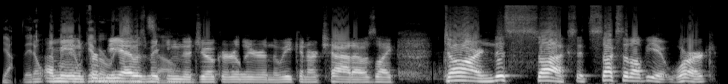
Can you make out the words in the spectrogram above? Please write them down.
Yeah, they don't. I mean, don't for me, I was reason, making the joke earlier in the week in our chat. I was like, darn, this sucks. It sucks that I'll be at work.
